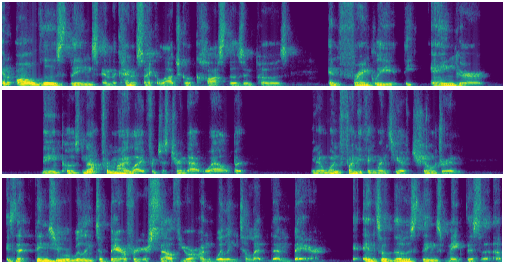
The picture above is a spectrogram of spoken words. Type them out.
And all those things and the kind of psychological cost those impose and frankly the anger they impose not for my life which has turned out well but you know one funny thing once you have children is that things you were willing to bear for yourself you are unwilling to let them bear. And so those things make this a, a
